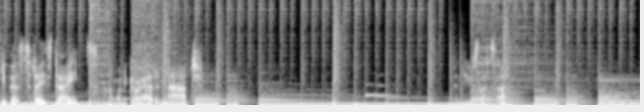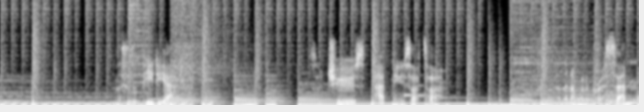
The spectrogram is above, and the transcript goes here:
Keep it as today's date I'm going to go ahead and add a newsletter. And this is a PDF. So choose add newsletter and then I'm going to press send.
